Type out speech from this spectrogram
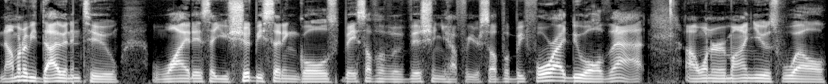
And I'm going to be diving into why it is that you should be setting goals based off of a vision you have for yourself. But before I do all that, I want to remind you as well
